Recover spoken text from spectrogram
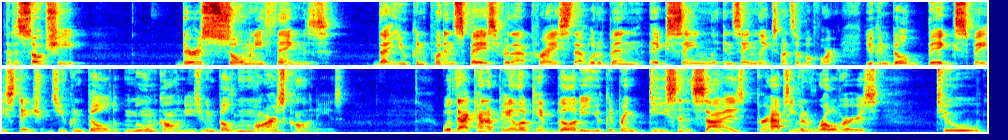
That is so cheap. There is so many things that you can put in space for that price that would have been insanely insanely expensive before. You can build big space stations, you can build moon colonies, you can build Mars colonies. With that kind of payload capability, you could bring decent sized, perhaps even rovers to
